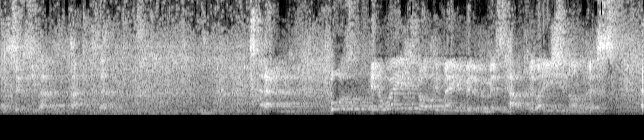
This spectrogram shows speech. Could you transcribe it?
for £60,000 then. Um, but in a way, SPUC had made a bit of a miscalculation on this. Uh,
